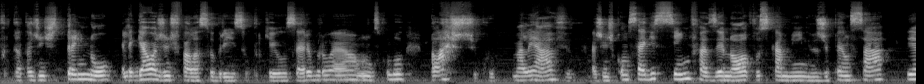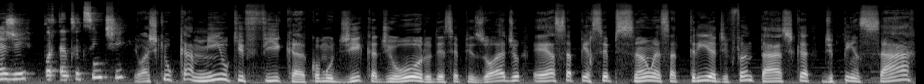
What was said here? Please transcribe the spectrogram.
Portanto, a gente treinou. É legal a gente falar sobre isso, porque o cérebro é um músculo plástico, maleável. A gente consegue sim fazer novos caminhos de pensar e agir, portanto, de sentir. Eu acho que o caminho que fica como dica de ouro desse episódio é essa percepção, essa tríade fantástica de pensar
